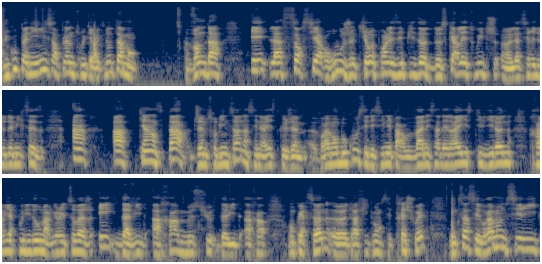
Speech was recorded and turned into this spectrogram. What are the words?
Du coup, Panini sort plein de trucs, avec notamment Vanda et la sorcière rouge qui reprend les épisodes de Scarlet Witch, euh, la série de 2016, 1 à 15 par James Robinson, un scénariste que j'aime vraiment beaucoup. C'est dessiné par Vanessa Del Rey, Steve Dillon, Javier Pulido, Marguerite Sauvage et David Aja, monsieur David Aja en personne. Euh, graphiquement, c'est très chouette. Donc ça, c'est vraiment une série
